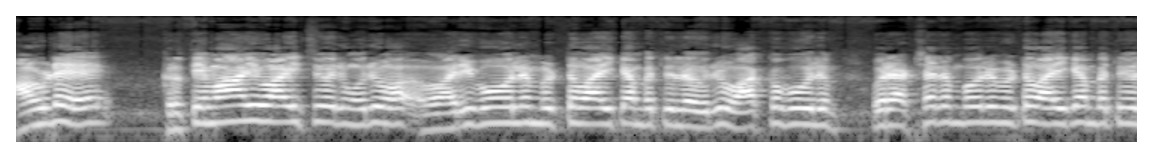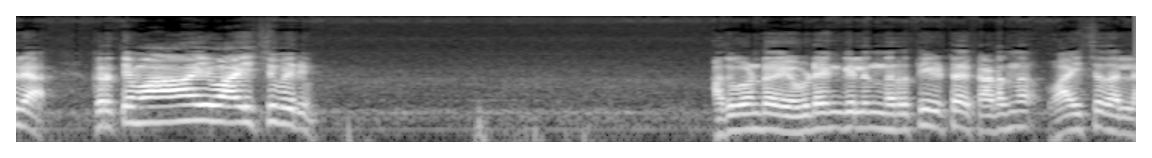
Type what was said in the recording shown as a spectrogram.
അവിടെ കൃത്യമായി വായിച്ചു വരും. ഒരു വരി പോലും വിട്ട് വായിക്കാൻ പറ്റില്ല. ഒരു വാക്ക് പോലും ഒരു അക്ഷരം പോലും വിട്ട് വായിക്കാൻ പറ്റില്ല കൃത്യമായി വായിച്ചു വരും. അതുകൊണ്ട് എവിടെയെങ്കിലും നിർത്തിയിട്ട് കടന്ന് വായിച്ചതല്ല.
